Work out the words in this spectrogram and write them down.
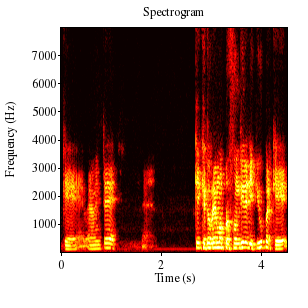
che veramente eh, che, che, dovremmo approfondire di più perché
